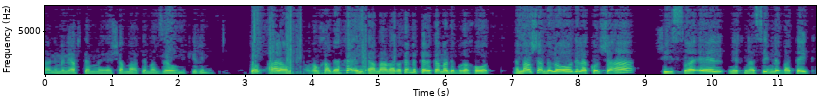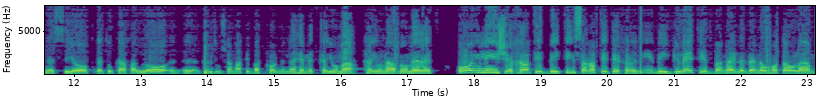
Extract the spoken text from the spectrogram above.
אני מניח שאתם אה, שמעתם על זה או מכירים את זה. טוב, הלאה, אומר הרמח"ל, אמר לכן בפרק כמה דברכות, אמר שם ולא עוד אלא כל שעה שישראל נכנסים לבתי כנסיות, כתוב ככה, לא, אה, כתוב שמעתי בת קול מנהמת כיומה, כיונה ואומרת אוי לי שהחרבתי את ביתי, שרפתי את היכלי והגליתי את בניי לבין אומות העולם.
